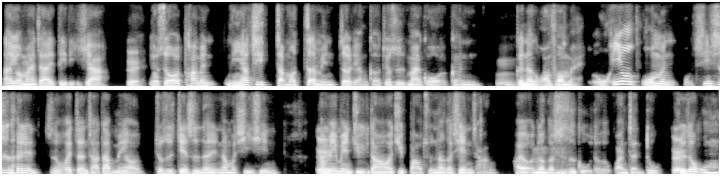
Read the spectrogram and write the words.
那又埋在地底下。嗯对，有时候他们你要去怎么证明这两个就是麦国尔跟嗯跟那个王凤美？我因为我们刑事人员只会侦查，他没有就是监视人员那么细心，他面面俱到会去保存那个现场，还有那个尸骨的完整度。所以说我们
